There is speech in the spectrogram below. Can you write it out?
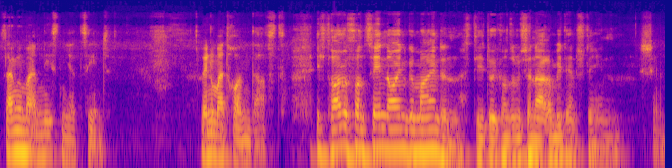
sagen wir mal im nächsten Jahrzehnt? Wenn du mal träumen darfst. Ich träume von zehn neuen Gemeinden, die durch unsere Missionare mit entstehen. Schön.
